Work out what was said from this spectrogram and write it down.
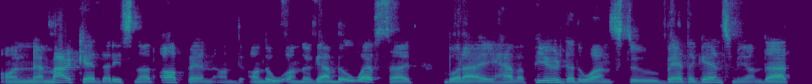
on a market that is not open on the on the on the Gambyl website, but I have a peer that wants to bet against me on that,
